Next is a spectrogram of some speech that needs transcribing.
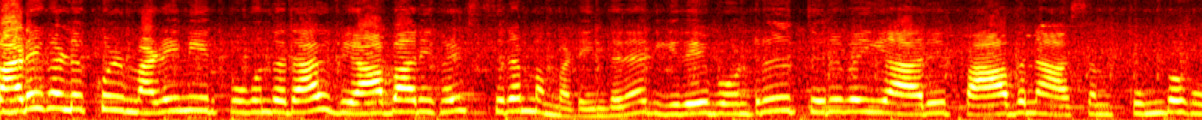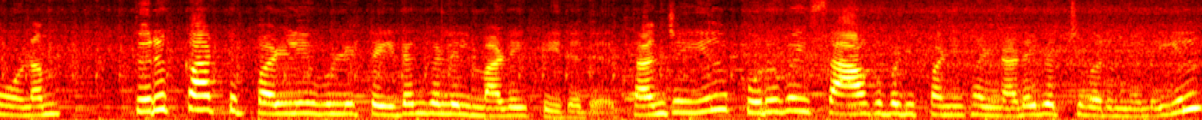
கடைகளுக்குள் மழைநீர் புகுந்ததால் வியாபாரிகள் சிரமம் அடைந்தனர் இதேபோன்று திருவையாறு பாபநாசம் கும்பகோணம் திருக்காட்டுப்பள்ளி உள்ளிட்ட இடங்களில் மழை பெய்தது. தஞ்சையில் குறுவை சாகுபடி பணிகள் நடைபெற்று வரும் நிலையில்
